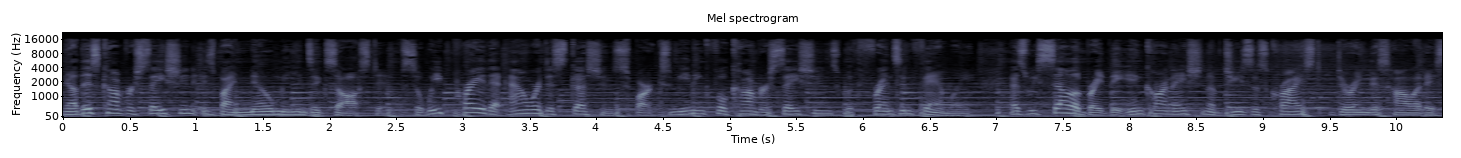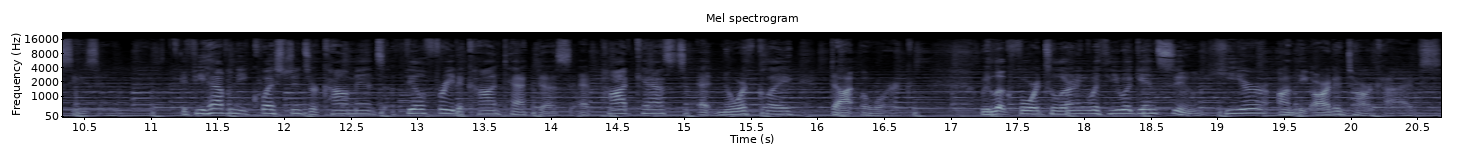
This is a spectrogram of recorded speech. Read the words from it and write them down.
Now, this conversation is by no means exhaustive, so we pray that our discussion sparks meaningful conversations with friends and family as we celebrate the incarnation of Jesus Christ during this holiday season. If you have any questions or comments, feel free to contact us at podcasts at northclay.org. We look forward to learning with you again soon here on the Ardent Archives.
